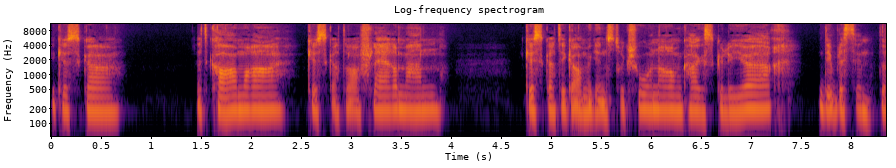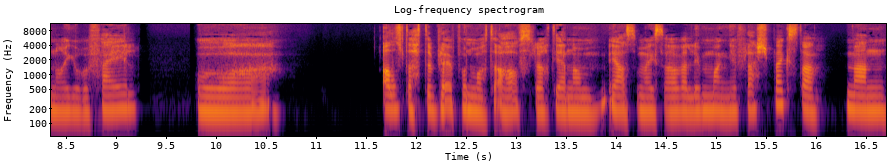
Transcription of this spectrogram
Jeg huska et kamera. Jeg huska at det var flere menn. Jeg huska at de ga meg instruksjoner om hva jeg skulle gjøre. De ble sinte når jeg gjorde feil. Og alt dette ble på en måte avslørt gjennom, ja, som jeg sa, veldig mange flashbacks, da. Men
